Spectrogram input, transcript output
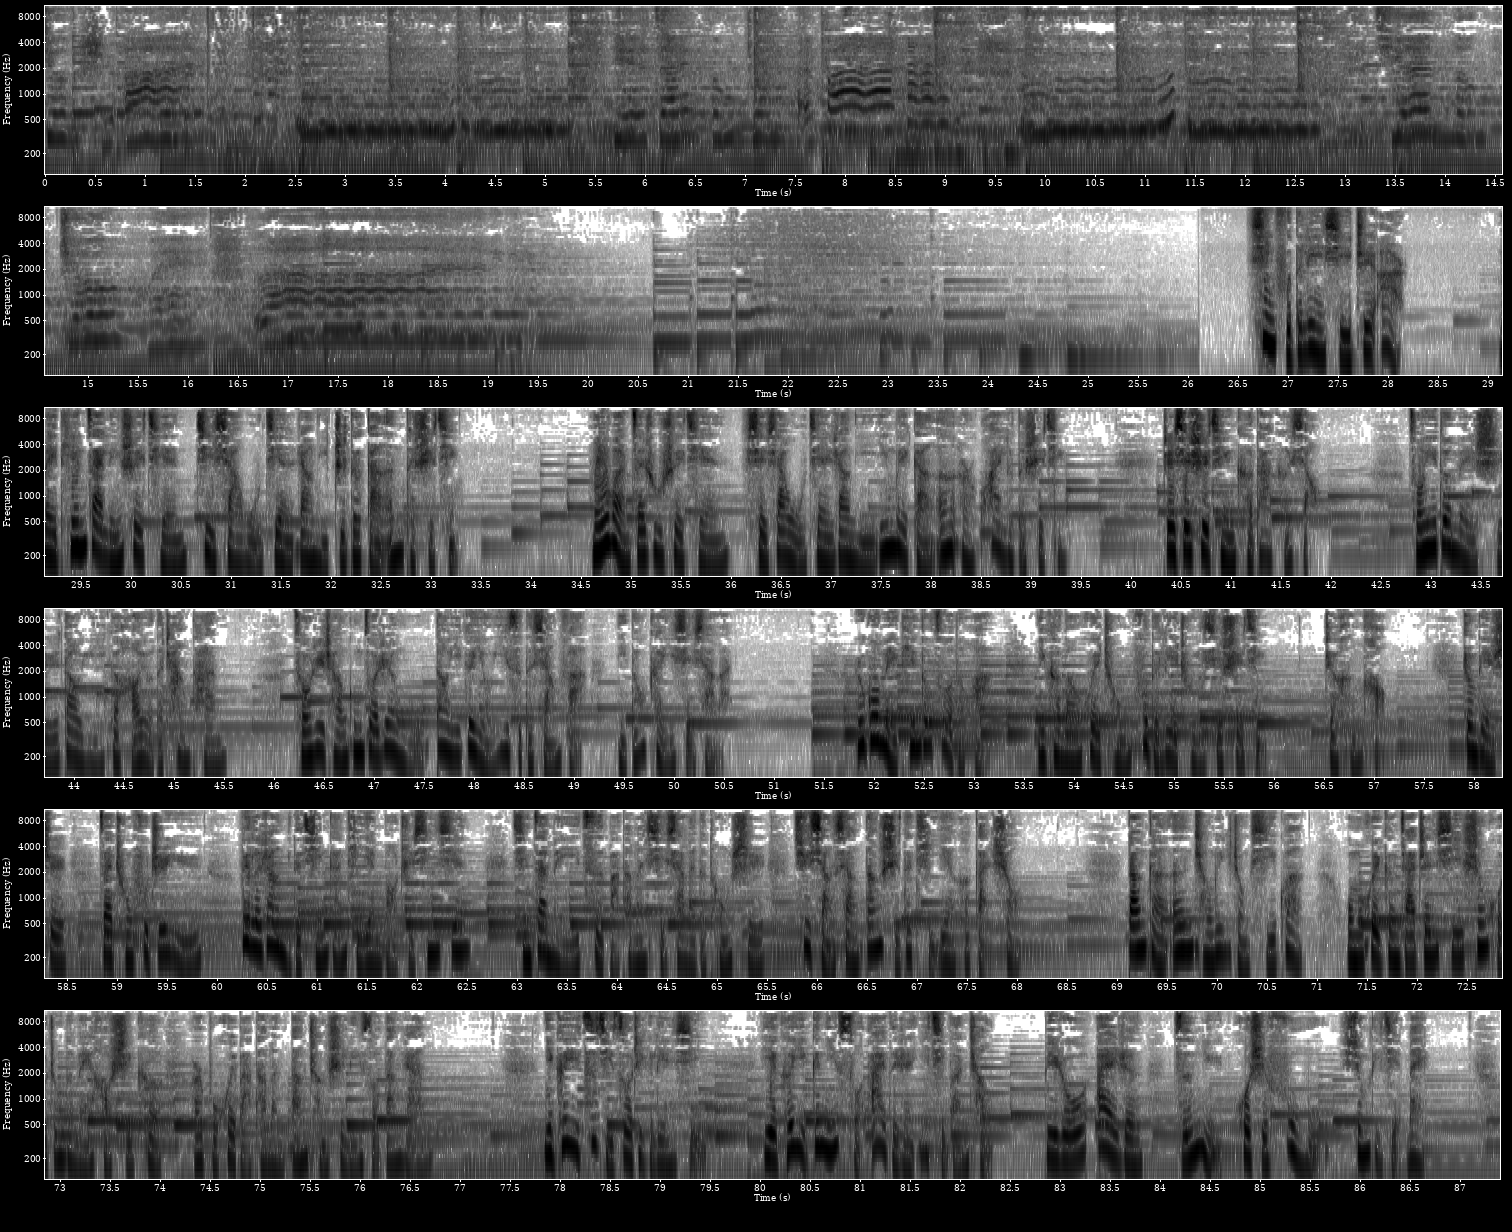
就是爱。呜，也在风中徘徊。呜，天冷就会来。幸福的练习之二：每天在临睡前记下五件让你值得感恩的事情。每晚在入睡前写下五件让你因为感恩而快乐的事情。这些事情可大可小，从一顿美食到与一个好友的畅谈，从日常工作任务到一个有意思的想法，你都可以写下来。如果每天都做的话，你可能会重复的列出一些事情。这很好，重点是在重复之余，为了让你的情感体验保持新鲜，请在每一次把它们写下来的同时，去想象当时的体验和感受。当感恩成为一种习惯，我们会更加珍惜生活中的美好时刻，而不会把它们当成是理所当然。你可以自己做这个练习，也可以跟你所爱的人一起完成。比如爱人、子女或是父母、兄弟姐妹，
